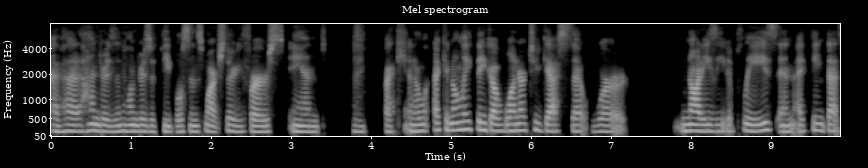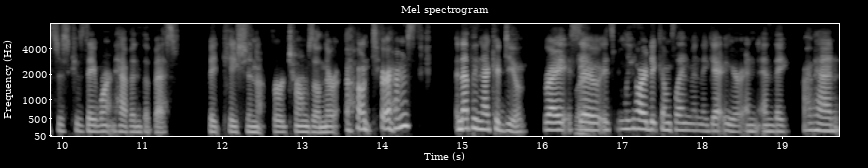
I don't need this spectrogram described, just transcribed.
I've had hundreds and hundreds of people since March 31st. And I can, I can only think of one or two guests that were not easy to please. And I think that's just because they weren't having the best vacation for terms on their own terms. Nothing I could do. Right. So it's really hard to complain when they get here. And and they I've had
